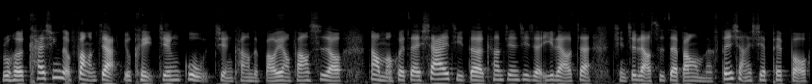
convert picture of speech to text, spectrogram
如何开心的放假，又可以兼顾健康的保养方式哦。那我们会在下一集的康健记者医疗站，请治疗师再帮我们分享一些 people，，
